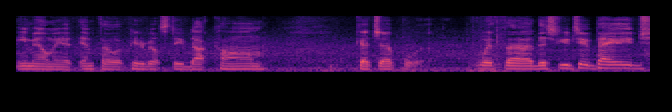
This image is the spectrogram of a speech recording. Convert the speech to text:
email me at info at peterbiltsteve.com. Catch up with uh, this YouTube page,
